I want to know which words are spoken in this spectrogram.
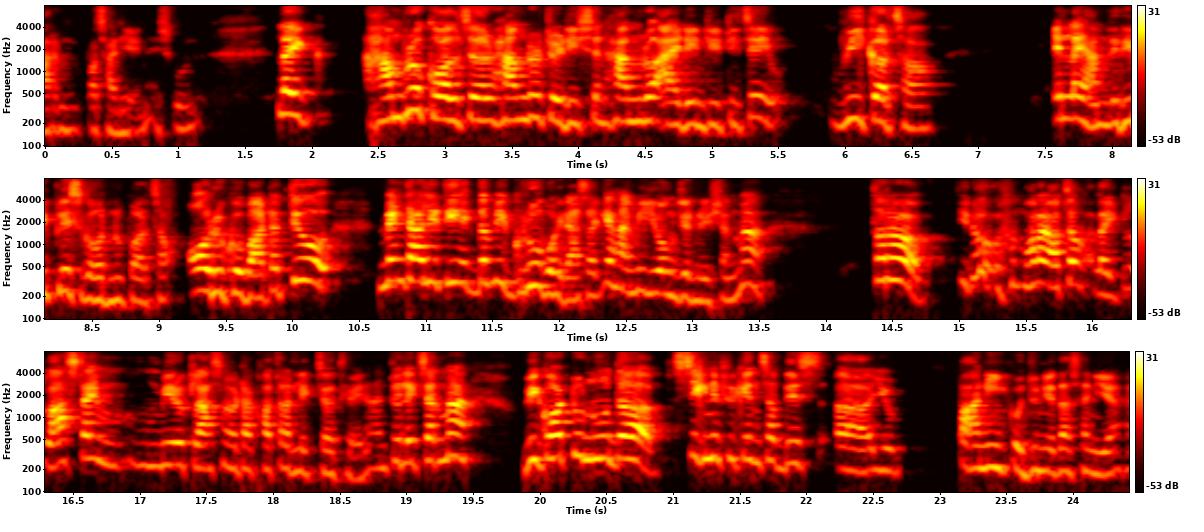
कारण पछाडि होइन यसको लाइक हाम्रो कल्चर हाम्रो ट्रेडिसन हाम्रो आइडेन्टिटी चाहिँ विकर छ। यसलाई हामीले रिप्लेस गर्नुपर्छ। अरूकोबाट त्यो मेन्टालिटी एकदमै ग्रो भइरहेछ क्या हामी यङ जेनेरेसनमा तर यु मलाई अझ लाइक लास्ट टाइम मेरो क्लासमा एउटा खतरा लेक्चर थियो होइन। अनि त्यो लेक्चरमा we got to know the significance of this यो पानीको जुन यता छ नि यहाँ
